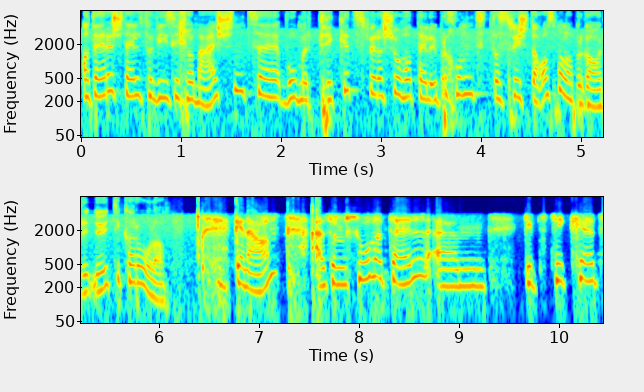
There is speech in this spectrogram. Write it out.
An dieser Stelle verweise ich ja meistens, äh, wo man Tickets für ein Schuhhotel überkommt. Das ist das mal aber gar nicht nötig, Carola. Genau. Also im Schuhhotel ähm, gibt es Tickets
